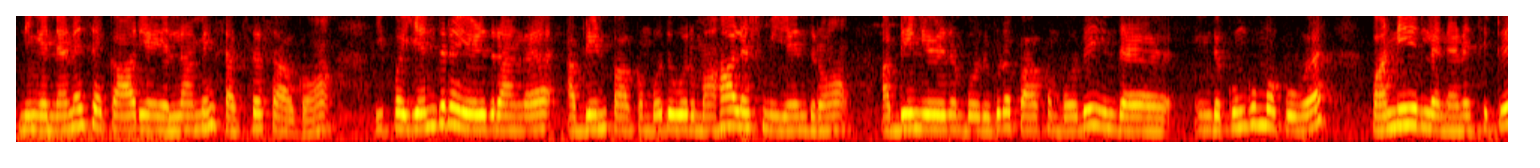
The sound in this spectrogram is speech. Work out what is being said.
நீங்கள் நினச்ச காரியம் எல்லாமே சக்ஸஸ் ஆகும். இப்போ எந்திரம் எழுதுறாங்க அப்படின்னு பார்க்கும்போது ஒரு மகாலட்சுமி இயந்திரம் அப்படின்னு எழுதும்போது கூட பார்க்கும்போது இந்த இந்த குங்குமப்பூவை பன்னீரில் நினச்சிட்டு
